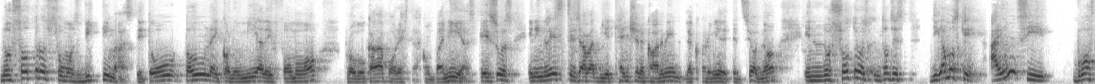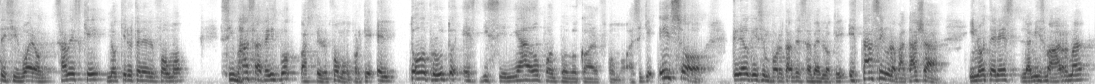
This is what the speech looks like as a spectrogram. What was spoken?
Nosotros somos víctimas de todo, toda una economía de FOMO provocada por estas compañías. Eso es, en inglés se llama the attention economy, la economía de atención, ¿no? En nosotros, entonces, digamos que aún si vos decís, bueno, ¿sabes qué? No quiero tener el FOMO. Si vas a Facebook, vas a tener el FOMO, porque el, todo producto es diseñado por provocar el FOMO. Así que eso creo que es importante saberlo, que estás en una batalla y no tenés la misma arma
